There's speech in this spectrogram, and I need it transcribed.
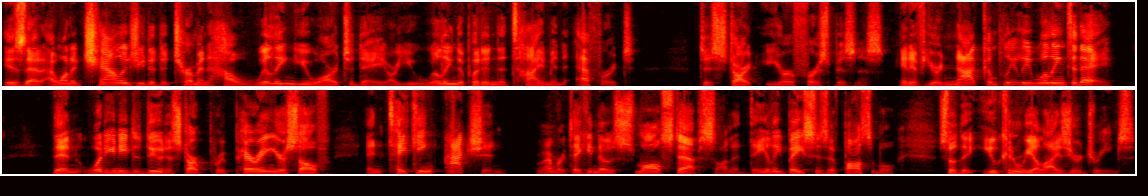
is that I want to challenge you to determine how willing you are today. Are you willing to put in the time and effort to start your first business? And if you're not completely willing today, then what do you need to do to start preparing yourself and taking action Remember, taking those small steps on a daily basis if possible so that you can realize your dreams.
